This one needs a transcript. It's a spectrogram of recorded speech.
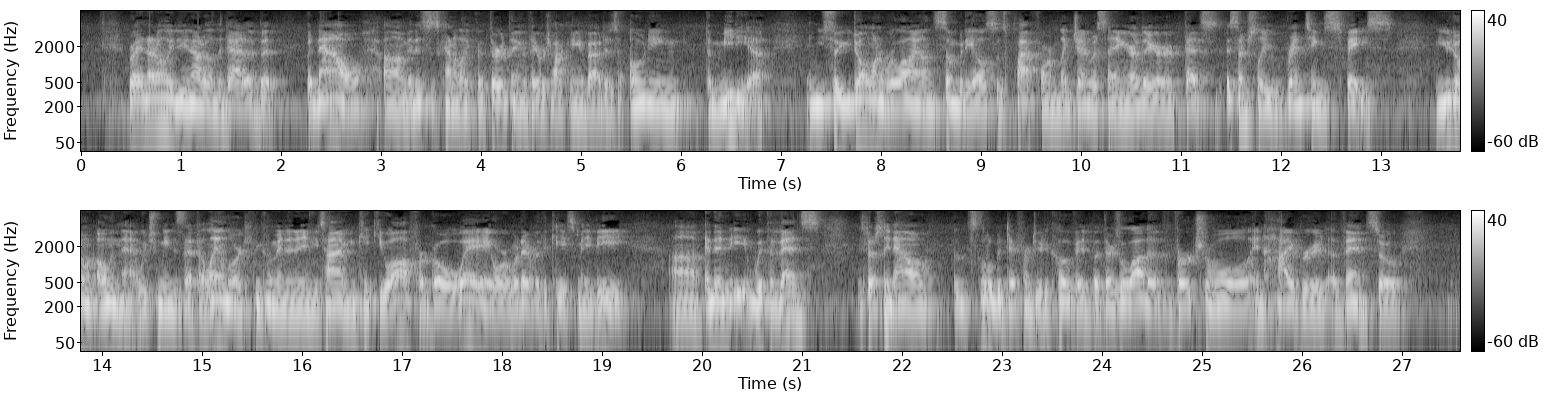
Right. Not only do you not own the data, but but now, um, and this is kind of like the third thing that they were talking about is owning the media. And you, so you don't want to rely on somebody else's platform, like Jen was saying earlier. That's essentially renting space. You don't own that, which means that the landlord can come in at any time and kick you off or go away or whatever the case may be. Um, and then it, with events, especially now, it's a little bit different due to COVID, but there's a lot of virtual and hybrid events. So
